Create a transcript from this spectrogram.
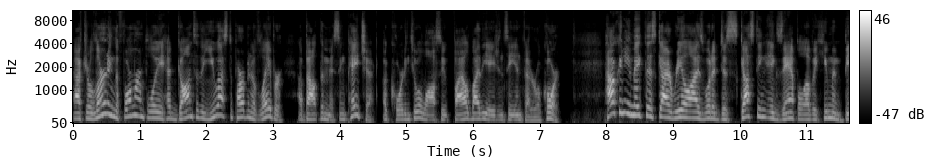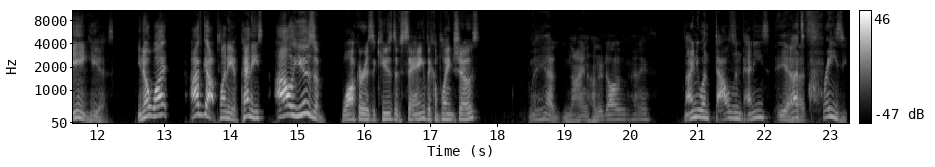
after learning the former employee had gone to the U.S. Department of Labor about the missing paycheck, according to a lawsuit filed by the agency in federal court. How can you make this guy realize what a disgusting example of a human being he is? You know what? I've got plenty of pennies. I'll use them. Walker is accused of saying, the complaint shows. He had nine hundred dollars in pennies. 91,000 pennies? Yeah, That's, that's- crazy.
